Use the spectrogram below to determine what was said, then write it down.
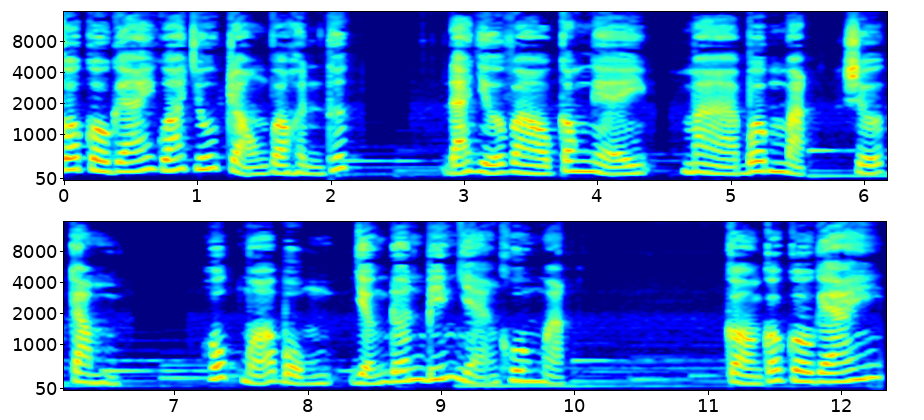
Có cô gái quá chú trọng vào hình thức, đã dựa vào công nghệ mà bơm mặt sữa cầm, hút mỡ bụng dẫn đến biến dạng khuôn mặt. Còn có cô gái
